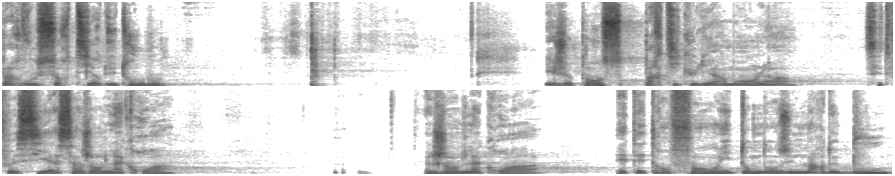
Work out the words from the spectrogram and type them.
par vous sortir du trou. Et je pense particulièrement là, cette fois-ci, à Saint Jean de la Croix. Jean de la Croix était enfant, il tombe dans une mare de boue.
